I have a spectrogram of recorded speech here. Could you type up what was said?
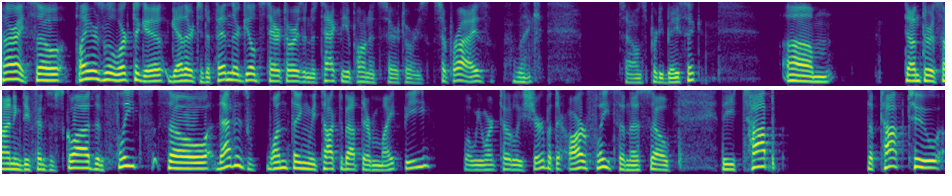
All right, so players will work together to defend their guild's territories and attack the opponent's territories. Surprise! like, sounds pretty basic. Um, done through assigning defensive squads and fleets. So that is one thing we talked about. There might be, but we weren't totally sure. But there are fleets in this. So the top, the top two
